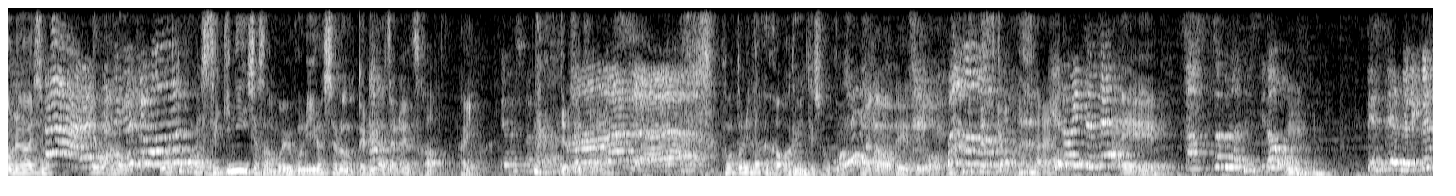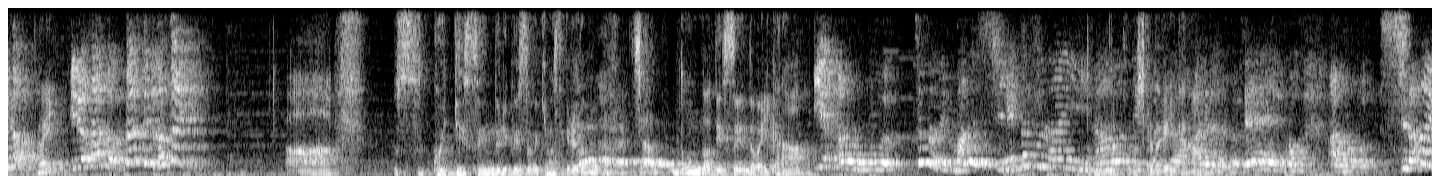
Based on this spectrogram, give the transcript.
くお願いします。でもあの割とこの責任者さんも横にいらっしゃるのってレアじゃないですか？はい。よろしくお願いします。本当に仲が悪いんでしょうか？仲悪いですよ。本当ですか？は祁答院先生、えええ早速なんですけど、えうん。デッセンのリクエスト、はい。イラハート出してください。ああすっごいデスエンドリクエストが来ましたけれども、じゃあどんなデスエンドがいいかな？いやあのちょっとねまだ知りたくないなどんな殺し方がいいかなあるのでこうあの知らない枠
